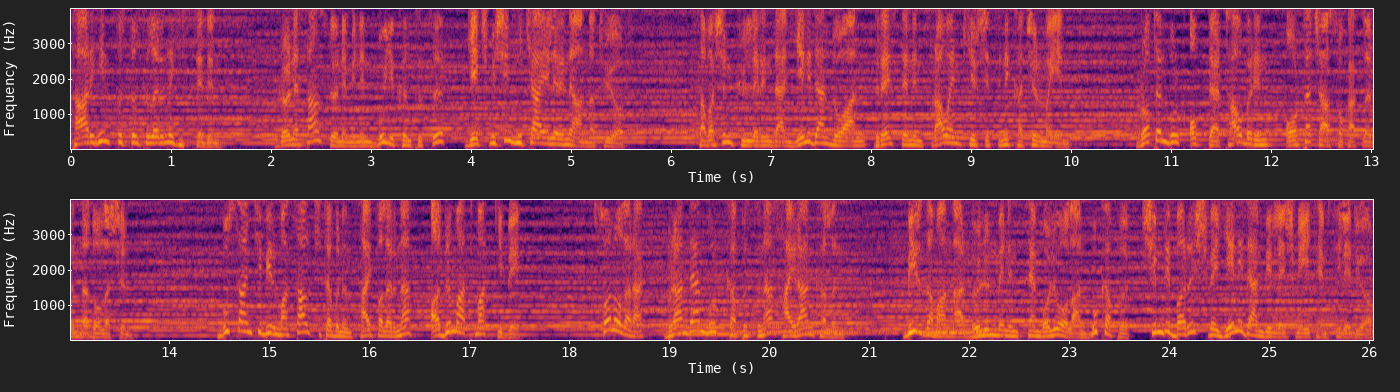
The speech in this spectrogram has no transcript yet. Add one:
tarihin fısıltılarını hissedin. Rönesans döneminin bu yıkıntısı geçmişin hikayelerini anlatıyor. Savaşın küllerinden yeniden doğan Dresden'in Frauenkirche'sini kaçırmayın. Rothenburg ob der Tauber'in ortaçağ sokaklarında dolaşın. Bu sanki bir masal kitabının sayfalarına adım atmak gibi. Son olarak Brandenburg kapısına hayran kalın. Bir zamanlar bölünmenin sembolü olan bu kapı şimdi barış ve yeniden birleşmeyi temsil ediyor.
